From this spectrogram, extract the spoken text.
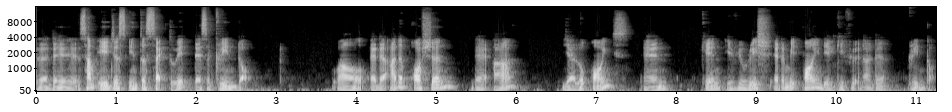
uh, the, the, some edges intersect to it, there's a green dot. While at the other portion, there are yellow points. And again, if you reach at the midpoint, they give you another green dot.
